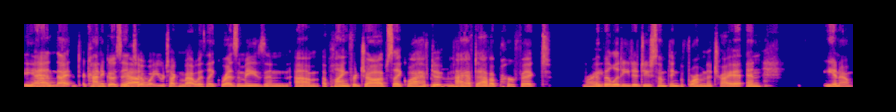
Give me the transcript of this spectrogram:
Yeah. And that kind of goes into yeah. what you were talking about with like resumes and um, applying for jobs like well I have to mm-hmm. I have to have a perfect right. ability to do something before I'm going to try it. And you know,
